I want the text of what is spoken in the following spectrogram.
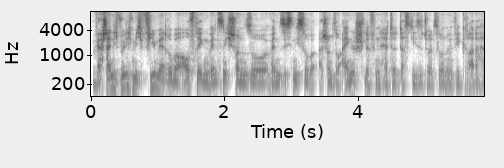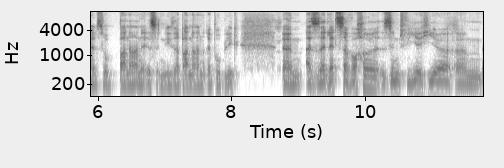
wahrscheinlich würde ich mich viel mehr darüber aufregen, wenn es nicht schon so, wenn es nicht so schon so eingeschliffen hätte, dass die Situation irgendwie gerade halt so Banane ist in dieser Bananenrepublik. Ähm, also seit letzter Woche sind wir hier ähm,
